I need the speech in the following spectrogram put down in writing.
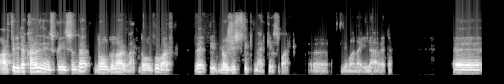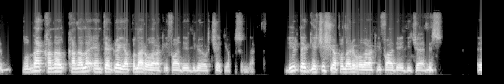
artı bir de Karadeniz kıyısında dolgular var. Dolgu var ve bir lojistik merkezi var e, limana ilaveten. E, Bunlar kanal kanala entegre yapılar olarak ifade ediliyor chat yapısında. Bir de geçiş yapıları olarak ifade edeceğimiz e,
